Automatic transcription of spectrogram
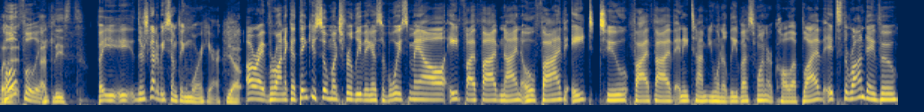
at- uh, Hopefully. at least But you, there's got to be something more here. Yeah. All right, Veronica, thank you so much for leaving us a voicemail 855 905 8255. Anytime you want to leave us one or call up live, it's the rendezvous.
